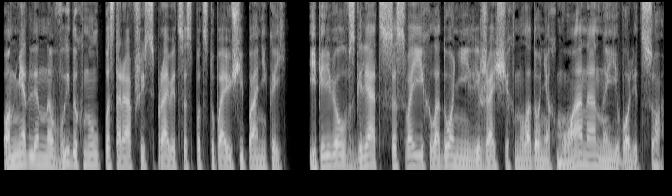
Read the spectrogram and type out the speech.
Он медленно выдохнул, постаравшись справиться с подступающей паникой, и перевел взгляд со своих ладоней, лежащих на ладонях Муана, на его лицо.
